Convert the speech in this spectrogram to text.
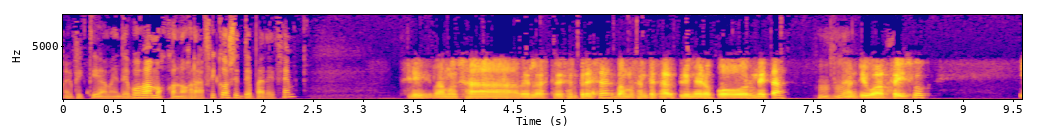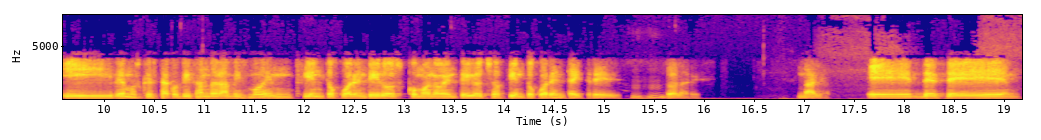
Efectivamente, pues vamos con los gráficos, si te parece. Sí, vamos a ver las tres empresas. Vamos a empezar primero por Meta, la antigua Facebook, y vemos que está cotizando ahora mismo en 142,98, 143 dólares. Vale. Eh, desde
